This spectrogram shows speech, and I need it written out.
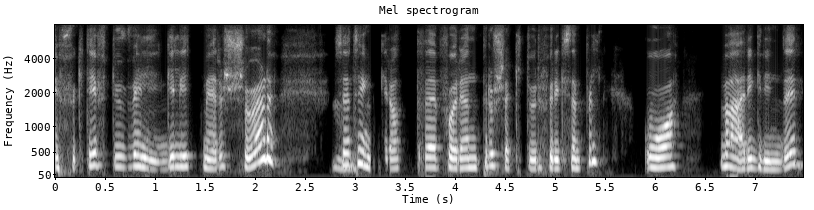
effektivt, du velger litt mer sjøl. Så jeg Mm. tenker at eh, for en prosjektor f.eks. å være gründer,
